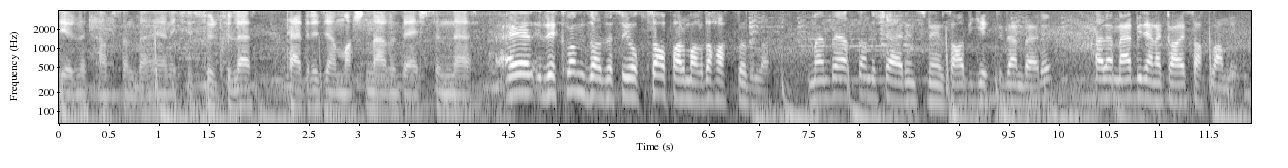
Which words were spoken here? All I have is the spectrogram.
yerini tapsın da. Yəni ki, sürücülər tədricən maşınlarını dəyişsinlər. Əgər reklam icazəsi yoxdursa aparmaqda haqlıdırlar. Mən bayaqdan da şəhərin içindəyim saat 7-dən bəri. Hələ mənə bir dənə qayı saxlamayıb.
